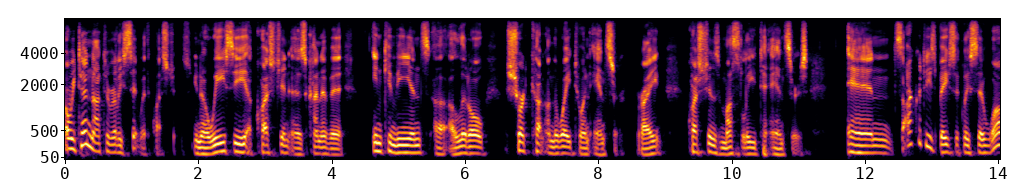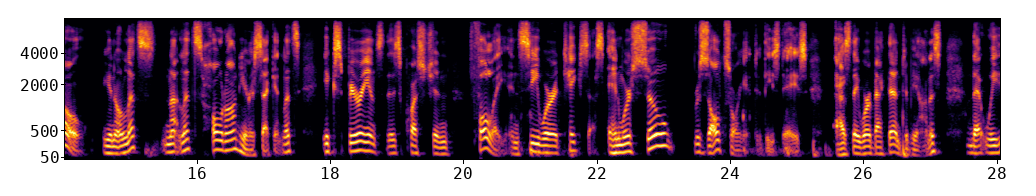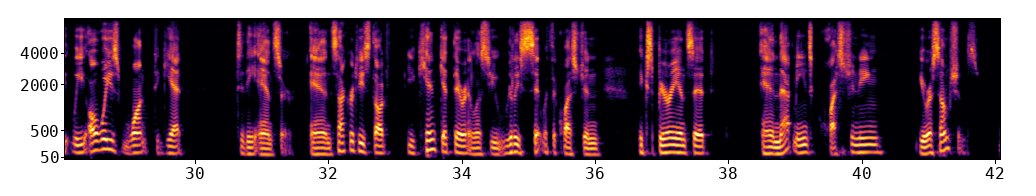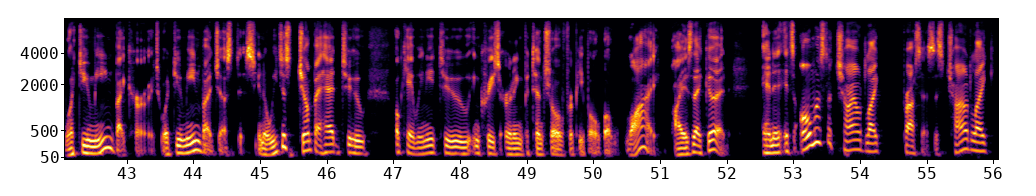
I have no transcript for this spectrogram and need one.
Or we tend not to really sit with questions. You know, we see a question as kind of an inconvenience, a, a little shortcut on the way to an answer right? Questions must lead to answers. And Socrates basically said, Whoa, you know, let's not let's hold on here a second. Let's experience this question fully and see where it takes us. And we're so results oriented these days, as they were back then, to be honest, that we we always want to get to the answer. And Socrates thought you can't get there unless you really sit with the question, experience it, and that means questioning your assumptions. What do you mean by courage? What do you mean by justice? You know, we just jump ahead to, okay, we need to increase earning potential for people. Well, why? Why is that good? And it's almost a childlike process, this childlike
